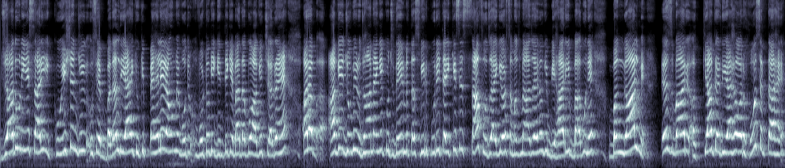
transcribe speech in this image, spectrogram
जादू ने ये सारी इक्वेशन जी उसे बदल दिया है, क्योंकि पहले राउंड में वोटों की गिनती के बाद अब वो आगे चल रहे हैं और अब आगे जो भी रुझान आएँगे, कुछ देर में तस्वीर पूरी तरीके से साफ़ हो जाएगी और समझ समझ में आ जाएगा कि बिहारी बाबू ने बंगाल में इस बार क्या कर दिया है और हो सकता है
